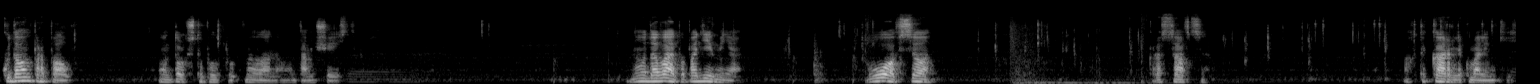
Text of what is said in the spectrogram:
Куда он пропал? Он только что был тут. Ну ладно, он там еще есть. Ну давай, попади в меня. О, все. Красавцы. Ах ты карлик маленький.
